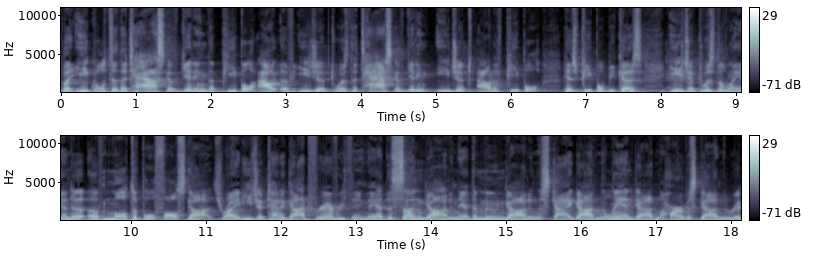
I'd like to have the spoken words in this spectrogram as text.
But equal to the task of getting the people out of Egypt was the task of getting Egypt out of people, his people, because Egypt was the land of multiple false gods, right? Egypt had a god for everything. They had the sun god, and they had the moon god, and the sky god, and the land god, and the harvest god, and the,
